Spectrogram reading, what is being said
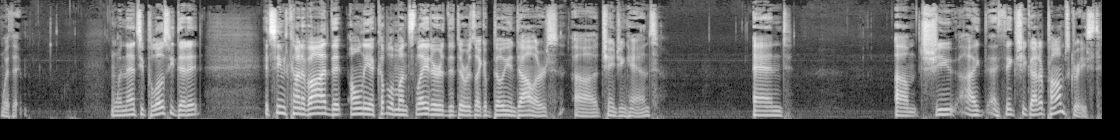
with it. When Nancy Pelosi did it, it seems kind of odd that only a couple of months later that there was like a billion dollars uh, changing hands, and um, she, I, I think she got her palms greased.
